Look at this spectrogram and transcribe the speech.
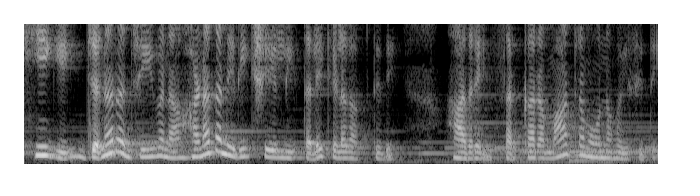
ಹೀಗೆ ಜನರ ಜೀವನ ಹಣದ ನಿರೀಕ್ಷೆಯಲ್ಲಿ ತಲೆ ಕೆಳಗಾಗ್ತಿದೆ. ಆದರೆ ಸರ್ಕಾರ ಮಾತ್ರ ಮೌನ ವಹಿಸಿದೆ.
